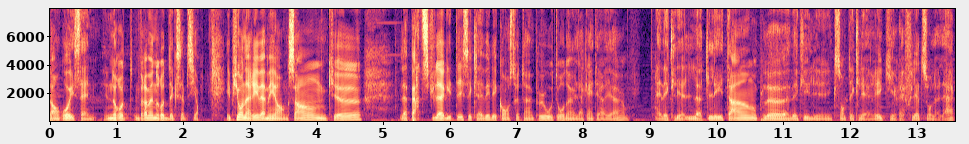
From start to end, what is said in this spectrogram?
Donc oui, c'est une route, vraiment une route d'exception. Et puis on arrive à Myeongsang que la particularité, c'est que la ville est construite un peu autour d'un lac intérieur avec les, le- les temples avec les, les- qui sont éclairés, qui reflètent sur le lac,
